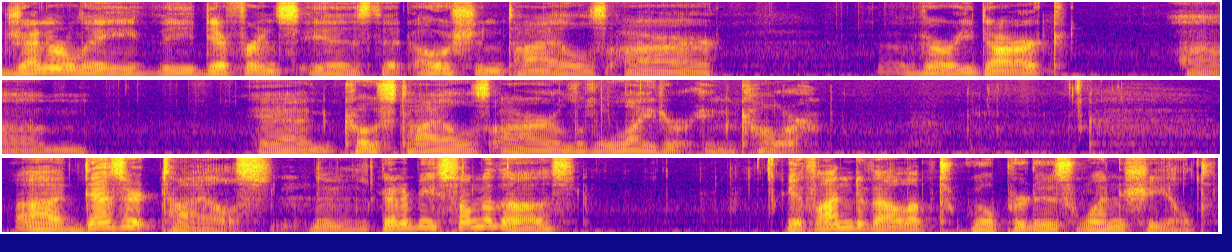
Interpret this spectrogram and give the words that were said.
generally the difference is that ocean tiles are very dark, um, and coast tiles are a little lighter in color. Uh, desert tiles, there's going to be some of those. If undeveloped, will produce one shield.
